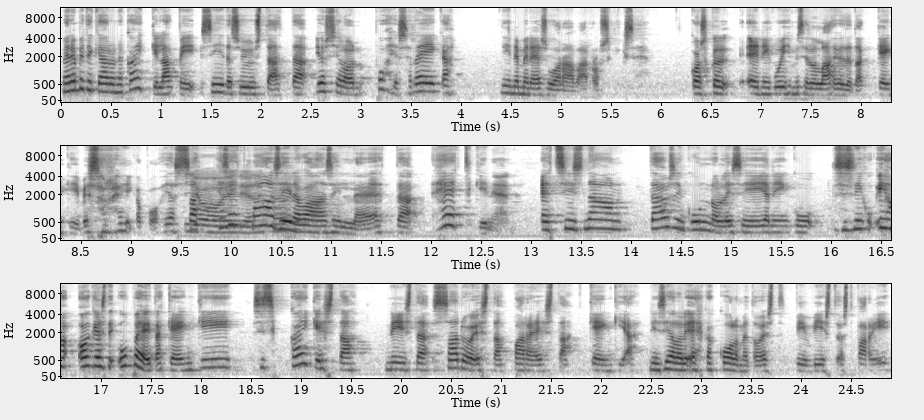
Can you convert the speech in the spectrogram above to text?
Meidän piti käydä ne kaikki läpi siitä syystä, että jos siellä on pohjassa reikä, niin ne menee suoraan vaan roskikseen. Koska ei niinku ihmisille lahjoiteta kenkiä, missä on reikä pohjassa. Joo, ja sitten mä oon siinä vaan silleen, että hetkinen, että siis nämä on täysin kunnollisia ja niinku, siis niinku ihan oikeasti upeita kenkiä. Siis kaikista niistä sadoista pareista kenkiä, niin siellä oli ehkä 13-15 paria,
